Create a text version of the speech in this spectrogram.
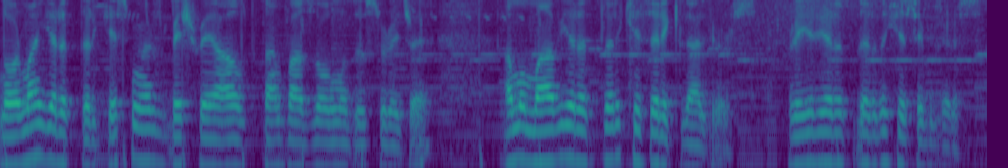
Normal yaratıkları kesmiyoruz 5 veya 6'dan fazla olmadığı sürece. Ama mavi yaratıkları keserek ilerliyoruz. Rare yaratıkları da kesebiliriz.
